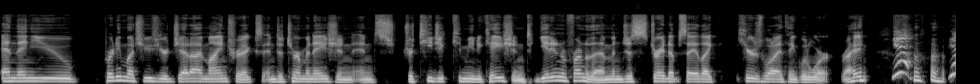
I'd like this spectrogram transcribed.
and then you pretty much use your Jedi mind tricks and determination and strategic communication to get in front of them and just straight up say like, "Here's what I think would work," right? Yeah, yeah.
